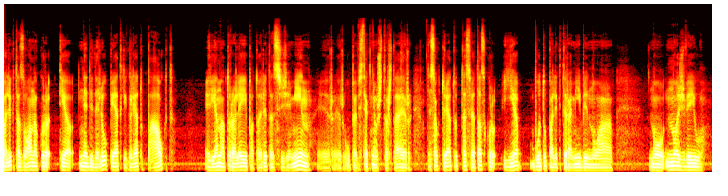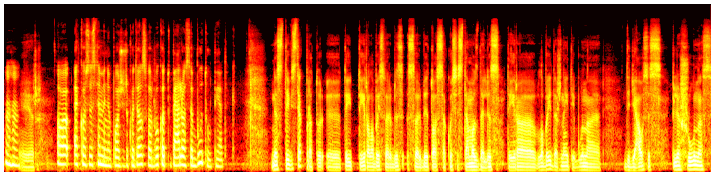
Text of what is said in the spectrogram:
palikt tą zoną kur tie nedideli upėtakiai galėtų paaugt ir jie natūraliai po to ritas žemyn ir ir upė vis tiek neužtverta ir tiesiog turėtų tas vietas kur jie būtų palikti ramybėj nuo nuo nuo žvejų Mhm. ir O ekosisteminiu požiūriu, kodėl svarbu, kad upeliuose būtų upėtakių? nes tai vis tiek pratur e, tai tai yra labai svarbi svarbi tos ekosistemos dalis tai yra labai dažnai tai būna didžiausias plėšrūnas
